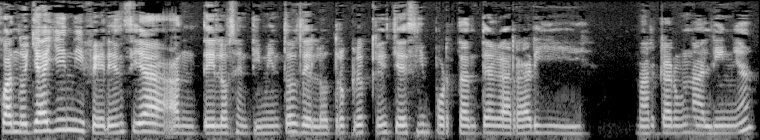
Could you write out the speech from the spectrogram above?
cuando ya hay indiferencia ante los sentimientos del otro, creo que ya es importante agarrar y marcar una línea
